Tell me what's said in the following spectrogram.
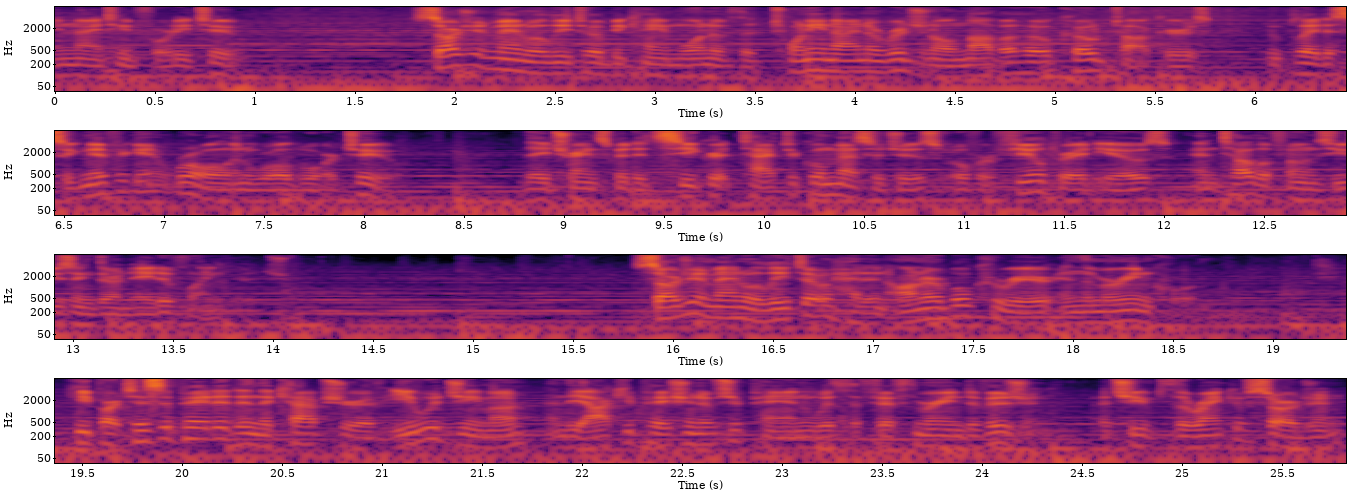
in 1942. Sergeant Manuelito became one of the 29 original Navajo code talkers who played a significant role in World War II. They transmitted secret tactical messages over field radios and telephones using their native language. Sergeant Manuelito had an honorable career in the Marine Corps. He participated in the capture of Iwo Jima and the occupation of Japan with the 5th Marine Division, achieved the rank of sergeant,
